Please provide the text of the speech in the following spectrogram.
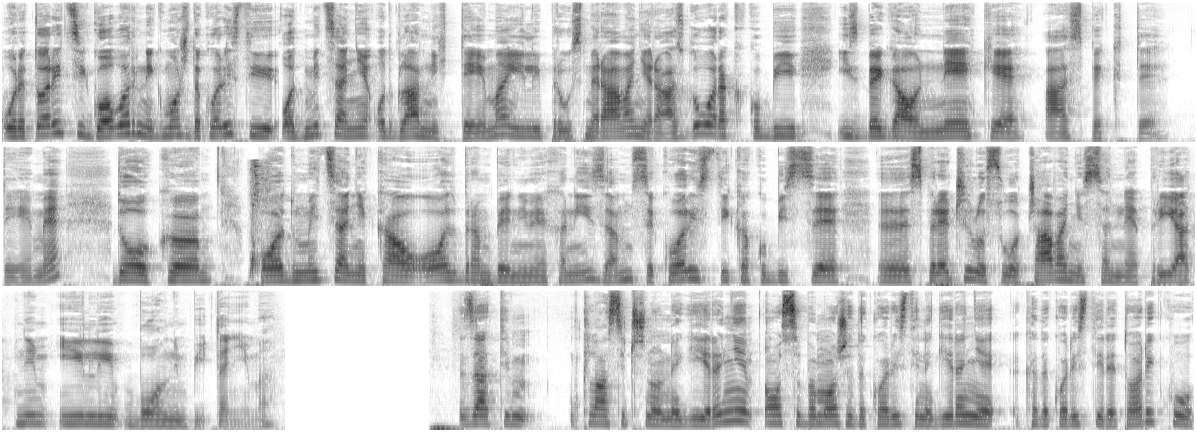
U retorici govornik može da koristi odmicanje od glavnih tema ili preusmeravanje razgovora kako bi izbegao neke aspekte teme, dok e, odmicanje kao odbrambeni mehanizam se koristi kako bi se e, sprečilo suočavanje sa neprijatnim ili bolnim pitanjima. Zatim, klasično negiranje. Osoba može da koristi negiranje kada koristi retoriku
